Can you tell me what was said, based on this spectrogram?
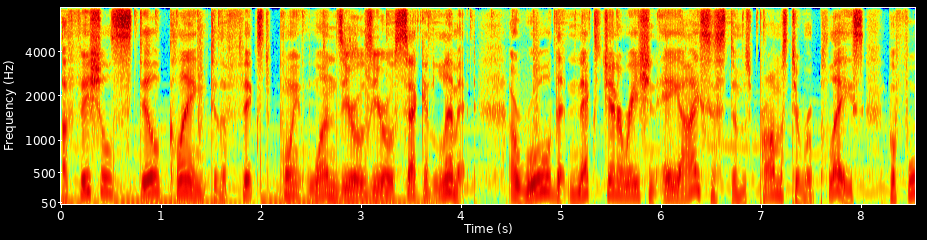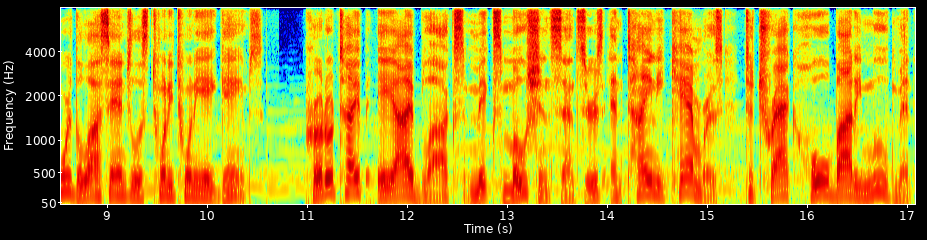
officials still cling to the fixed 0.100 second limit, a rule that next-generation AI systems promise to replace before the Los Angeles 2028 Games. Prototype AI blocks mix motion sensors and tiny cameras to track whole-body movement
